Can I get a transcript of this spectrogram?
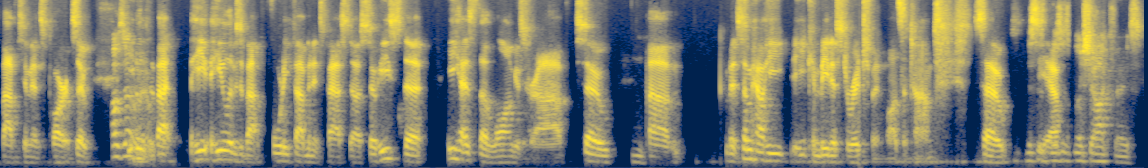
five ten minutes apart so How's he lives about he, he lives about 45 minutes past us so he's the he has the longest drive so um but somehow he he can beat us to richmond lots of times so This is Yeah. this is my shock face.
